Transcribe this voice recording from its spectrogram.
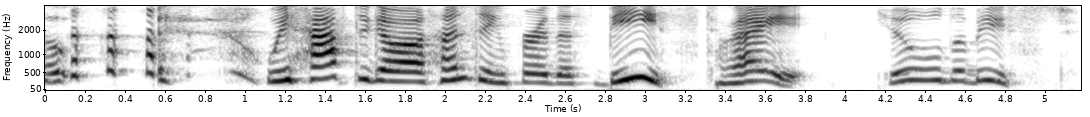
oh, We have to go out hunting for this beast. right. Kill the beast.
